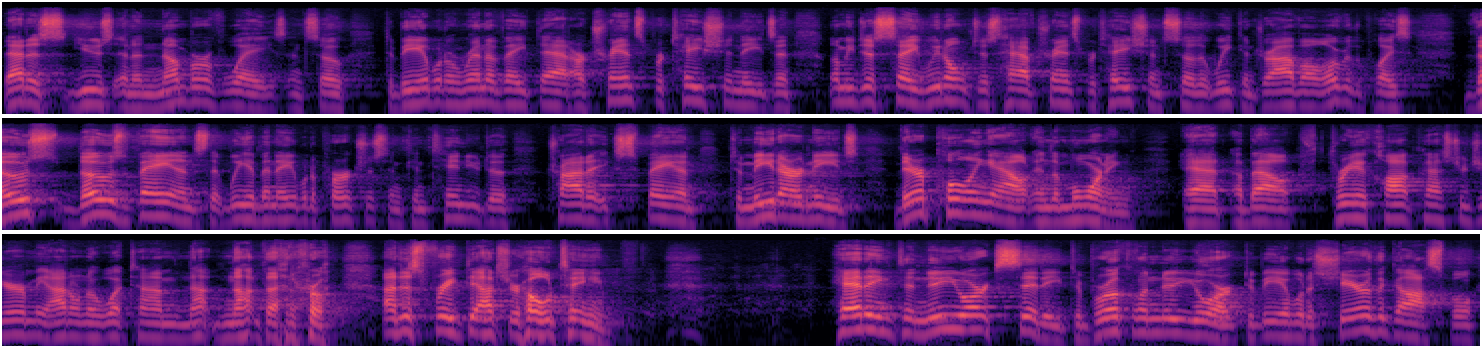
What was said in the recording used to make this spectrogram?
That is used in a number of ways. And so to be able to renovate that, our transportation needs, and let me just say, we don't just have transportation so that we can drive all over the place. Those, those vans that we have been able to purchase and continue to try to expand to meet our needs, they're pulling out in the morning at about 3 o'clock, Pastor Jeremy. I don't know what time, not, not that early. I just freaked out your whole team heading to New York City, to Brooklyn, New York, to be able to share the gospel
